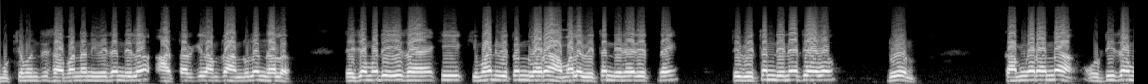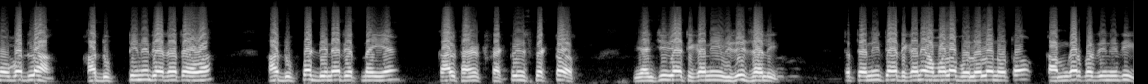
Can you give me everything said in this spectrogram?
मुख्यमंत्री साहेबांना निवेदन दिलं. आठ तारखेला आमचं आंदोलन झालं. त्याच्यामध्ये हेच आहे की किमान वेतनद्वारा आम्हाला वेतन देण्यात येत नाही. ते वेतन देण्यात यावं. दोन कामगारांना ओटीचा मोबदला हा दुपटीने देण्यात यावा. हा दुप्पट देण्यात येत नाहीये. काल फॅ फॅक्टरी इन्स्पेक्टर यांची या ठिकाणी व्हिजिट झाली. तर त्यांनी त्या ठिकाणी आम्हाला बोलवलं नव्हतं. कामगार प्रतिनिधी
